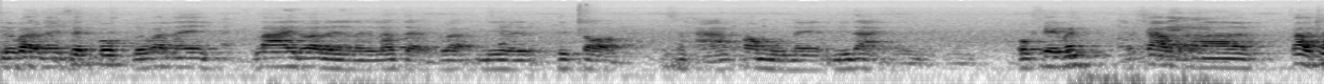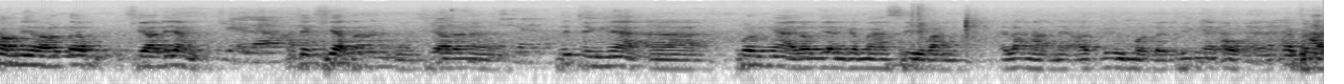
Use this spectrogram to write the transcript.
หรือว่าใน Facebook หรือว่าในไลน์หรือว่าอะไรอะไรแล้วแต่ว่ามีอะไรติดต่อหาข้อมูลในนี้ได้ โอเคไหมเก้าอ่าเก้าช่องนี้เราเริ่มเคลียร์หรือยังเคลียร์แล้วไม่ใช่เครียดแล้วนะเออเคลียร์แล้วนะเคลียร์ที่จริงเนี่ยอ่าพูดง่ายๆเราเรียนกันมา4วันไอ้รหัสเนี่ยเอาลืมหมดเลยทิ้งในอกเนี่ยไม่เป็นไร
